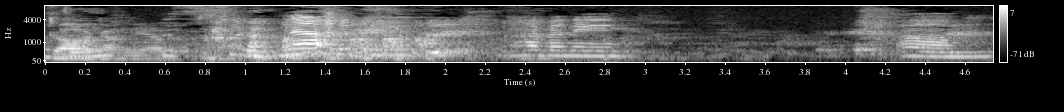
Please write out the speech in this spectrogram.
dog on the other side. should- have any, um,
